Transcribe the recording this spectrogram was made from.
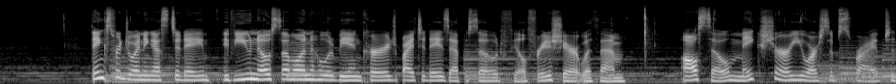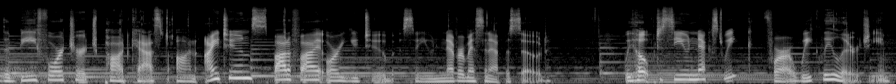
Thanks for joining us today. If you know someone who would be encouraged by today's episode, feel free to share it with them. Also, make sure you are subscribed to the B4 Church podcast on iTunes, Spotify, or YouTube so you never miss an episode. We hope to see you next week for our weekly liturgy.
